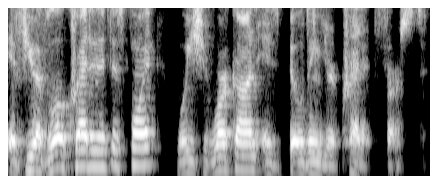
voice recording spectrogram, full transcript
If you have low credit at this point, what you should work on is building your credit first.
